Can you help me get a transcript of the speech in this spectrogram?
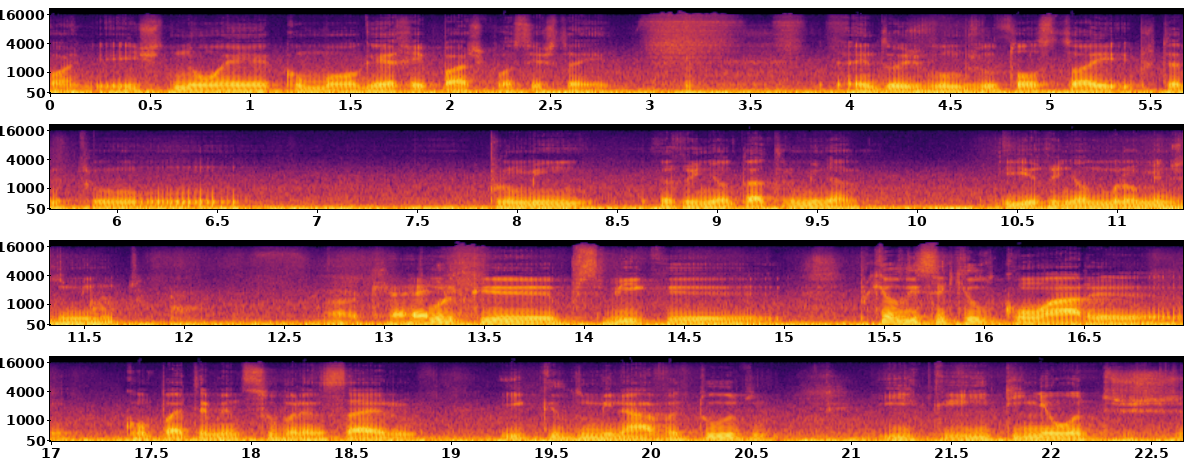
Olha, isto não é como a Guerra e Paz que vocês têm, em dois volumes do Tolstói, e portanto, por mim, a reunião está terminada. E a reunião demorou menos de um minuto. Ok. Porque percebi que. Porque ele disse aquilo com ar eh, completamente sobranceiro e que dominava tudo e que e tinha outros.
